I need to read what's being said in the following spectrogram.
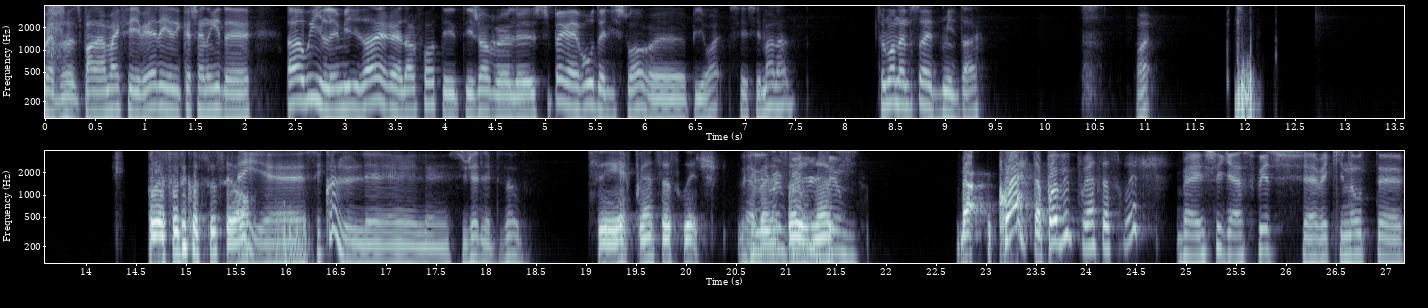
Ouais, penses vraiment que c'est vrai, les cochonneries de. Ah oui, le militaire, euh, dans le fond, t'es t'es genre euh, le super-héros de l'histoire. euh, Pis ouais, c'est c'est malade. Tout le monde aime ça être militaire. Faut, faut écouter ça, c'est bon. Hey, euh, c'est quoi le, le- le sujet de l'épisode? C'est Princess Witch. J'ai même ça, pas vu le jeunesse. film. Ben, quoi? T'as pas vu Princess Witch? Ben, je sais qu'il y a Switch avec une autre euh,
